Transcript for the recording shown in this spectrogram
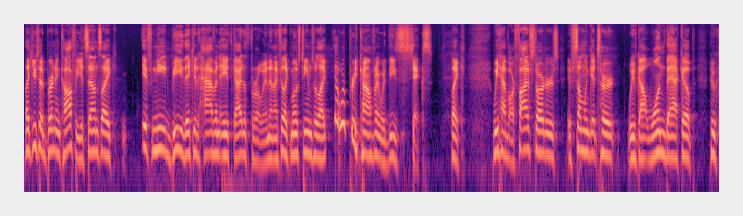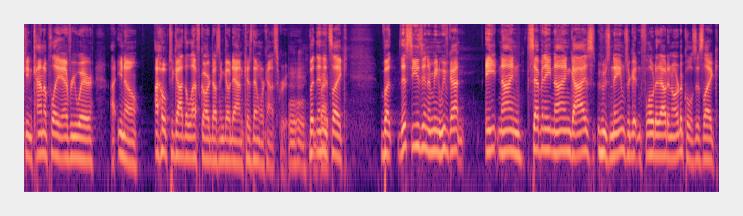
like you said, Brendan Coffee. It sounds like if need be, they could have an eighth guy to throw in. And I feel like most teams are like, yeah, we're pretty confident with these six. Like we have our five starters. If someone gets hurt, we've got one backup who can kind of play everywhere. Uh, you know, I hope to God the left guard doesn't go down because then we're kind of screwed. Mm-hmm. But then it's like, but this season, I mean, we've got eight, nine, seven, eight, nine guys whose names are getting floated out in articles. Is like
